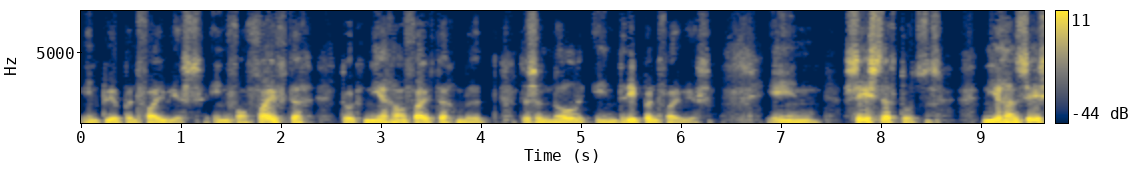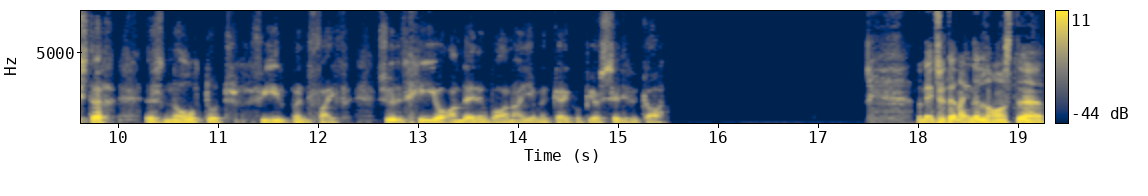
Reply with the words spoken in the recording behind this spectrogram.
en 2.5 wees en van 50 tot 59 moet dit tussen 0 en 3.5 wees. En 60 tot 69 is 0 tot 4.5. So dit gee jou aanduiding waarna jy moet kyk op jou sertifikaat. Dan net so ten einde laaste,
